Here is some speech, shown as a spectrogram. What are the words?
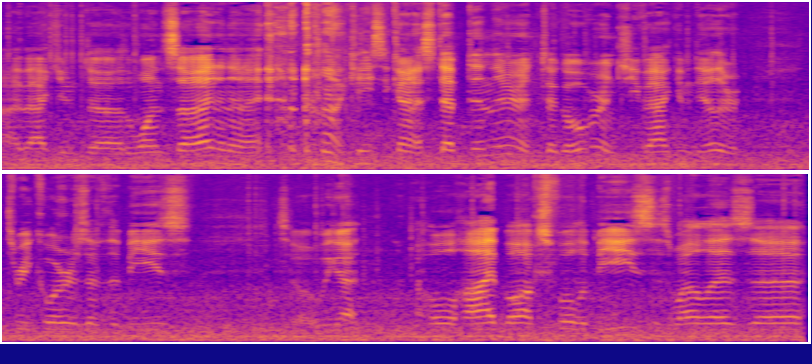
I vacuumed uh, the one side, and then I, Casey kind of stepped in there and took over, and she vacuumed the other three quarters of the bees. So we got a whole hive box full of bees, as well as uh,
